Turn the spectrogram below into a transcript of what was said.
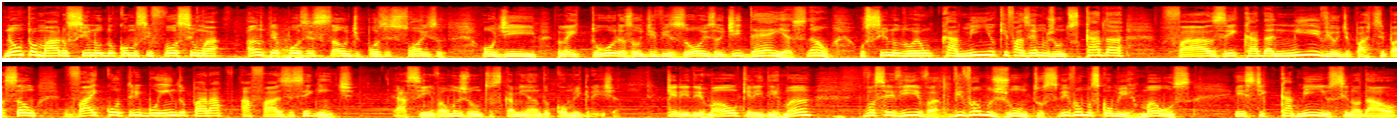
Não tomar o Sínodo como se fosse uma anteposição de posições ou de leituras ou de visões ou de ideias. Não, o sínodo é um caminho que fazemos juntos. Cada fase, cada nível de participação vai contribuindo para a fase seguinte. Assim vamos juntos caminhando como igreja. Querido irmão, querida irmã, você viva, vivamos juntos, vivamos como irmãos este caminho sinodal,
